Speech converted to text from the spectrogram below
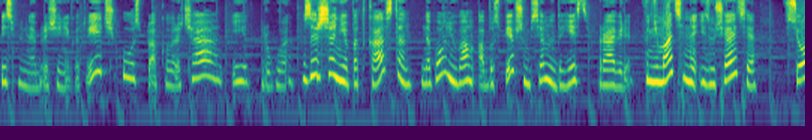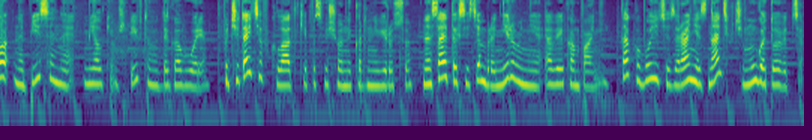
Письменное обращение к ответчику, справка врача и другое. В завершение подкаста напомню вам об успевшем всем надоесть правиле. Внимательно изучайте все написанное мелким шрифтом в договоре. Почитайте вкладки, посвященные коронавирусу, на сайтах систем бронирования авиакомпаний. Так вы будете заранее знать, к чему готовиться.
